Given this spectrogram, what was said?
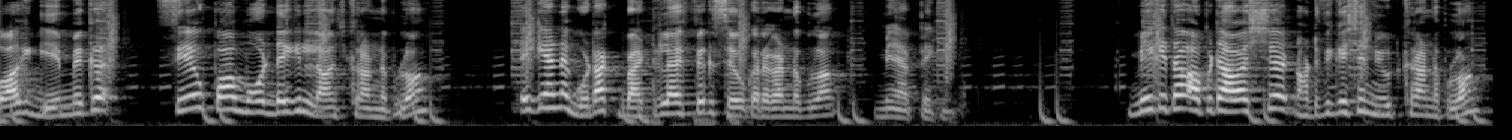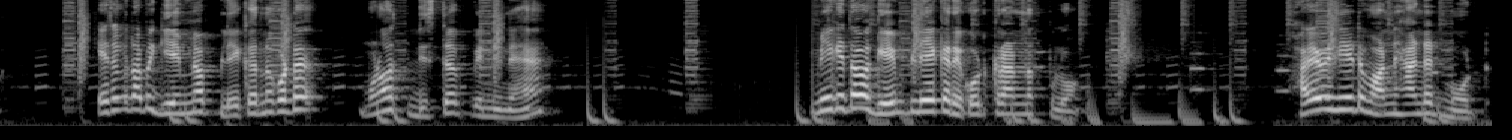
ඔයාගේ ගේම් එක සේව් පා මෝඩ්ඩකින් ලාංච් කරන්න පුළුවන්. එක යන්න ගොඩක් බැටිලයි් එක සෙව් කරගන්න පුළුවන් මේ ඇ් එකින් මේක ත අපිට අවශ්‍ය නොටිෆිකේෂන් නියුට් කරන්න පුළුවන්. එතකට අපි ගේම්යක් ප්ලේ කරනකොට මොනොත් ඩිස්ටප් වෙන්නේ නැහැ. මේක තව ගේම් පලේක රෙකෝඩ් කරන්න පුළුවන්. හයවනියට 100 මෝඩ්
